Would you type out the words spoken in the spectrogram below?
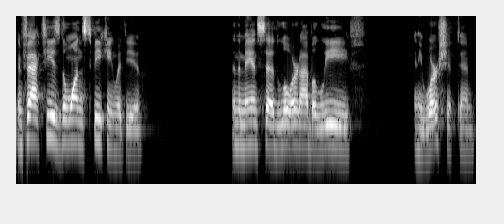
In fact, he is the one speaking with you. And the man said, Lord, I believe. And he worshiped him.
